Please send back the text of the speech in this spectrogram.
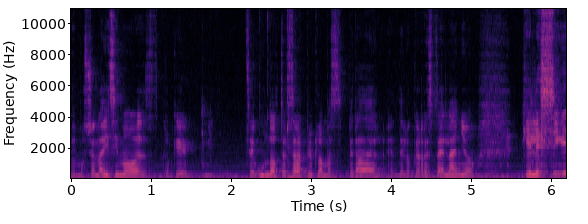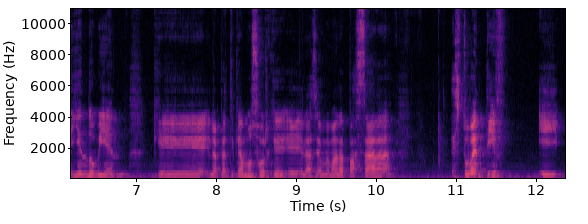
emocionadísimo, es creo que mi segunda o tercera película más esperada de lo que resta del año que le sigue yendo bien, que la platicamos Jorge eh, la semana pasada, estuve en TIFF y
